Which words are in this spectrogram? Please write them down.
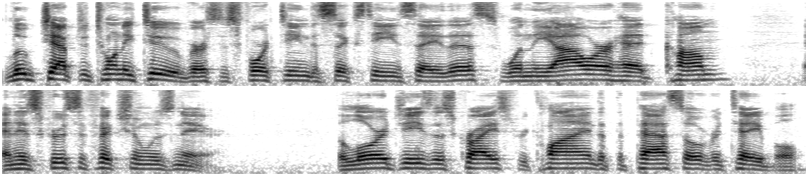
Luke chapter 22, verses 14 to 16 say this When the hour had come and his crucifixion was near, the Lord Jesus Christ reclined at the Passover table,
